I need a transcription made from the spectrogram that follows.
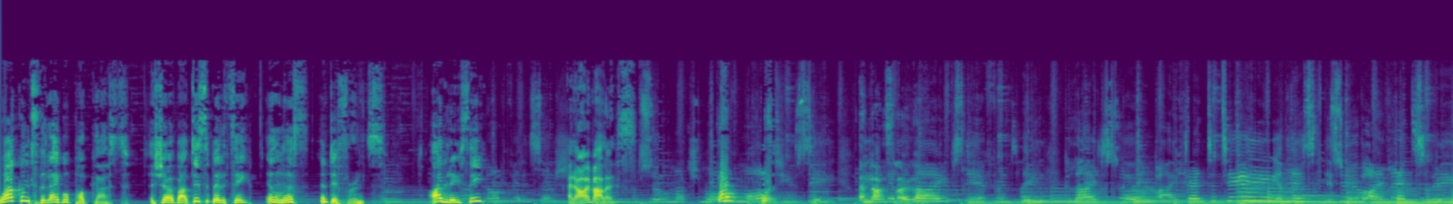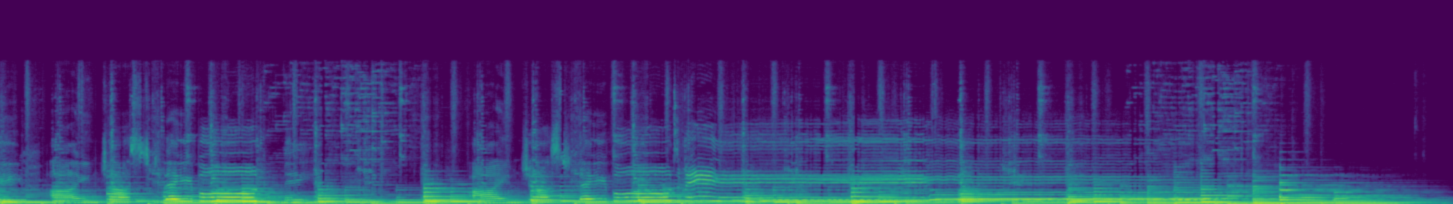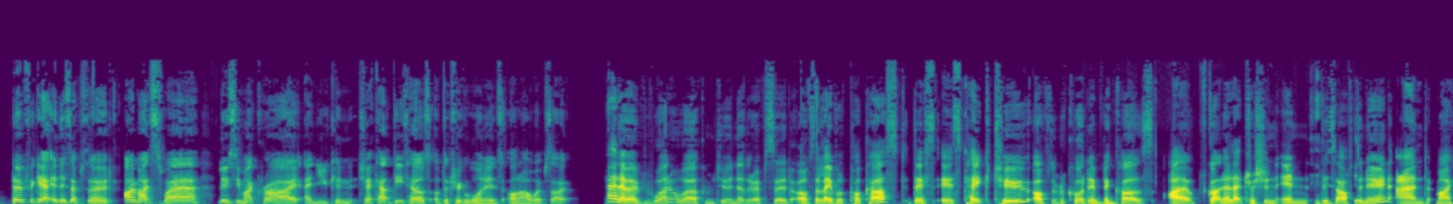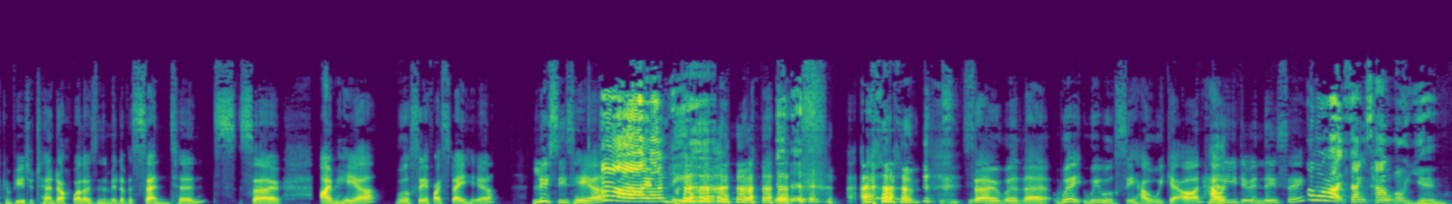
Welcome to the Label Podcast, a show about disability, illness, and difference. I'm Lucy. And I'm Alice. And that's Lola. Kaleidoscope identity, and this is who I'm meant to be. I'm just labeled Don't forget, in this episode, I might swear, Lucy might cry, and you can check out details of the trigger warnings on our website. Hello, everyone, and welcome to another episode of the Labeled Podcast. This is take two of the recording Mhm. because I've got an electrician in this afternoon and my computer turned off while I was in the middle of a sentence. So I'm here. We'll see if I stay here. Lucy's here. Hi, I'm here. um, so we'll uh, we we will see how we get on. How Yeah. are you doing, Lucy? I'm all right, thanks. How are you?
